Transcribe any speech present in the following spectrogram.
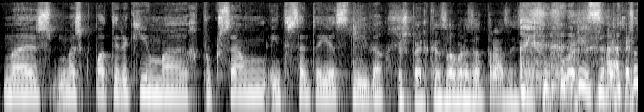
mas, mas que pode ter aqui uma repercussão interessante a esse nível. Eu espero que as obras atrasem, se assim for. Exato,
